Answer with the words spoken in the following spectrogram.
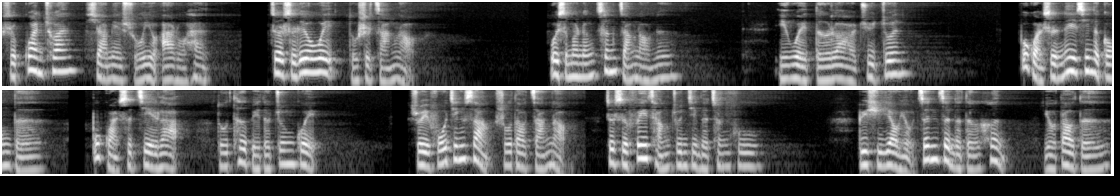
是贯穿下面所有阿罗汉，这十六位都是长老。为什么能称长老呢？因为得那具尊，不管是内心的功德，不管是戒腊，都特别的尊贵。所以佛经上说到长老，这是非常尊敬的称呼，必须要有真正的德行，有道德，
